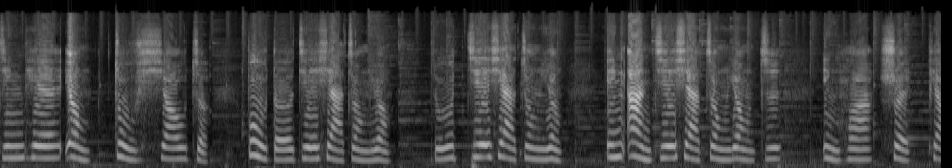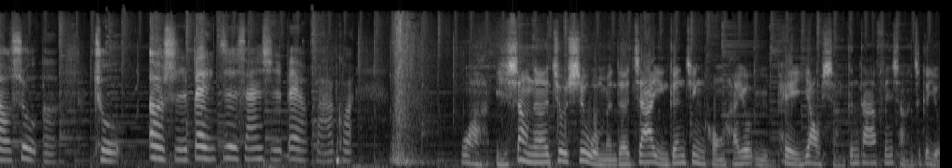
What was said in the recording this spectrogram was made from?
津贴用注销者，不得接下重用。如接下重用，应按接下重用之印花税票数额，处二十倍至三十倍罚款。哇，以上呢就是我们的嘉颖跟静红，还有雨佩要想跟大家分享这个有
